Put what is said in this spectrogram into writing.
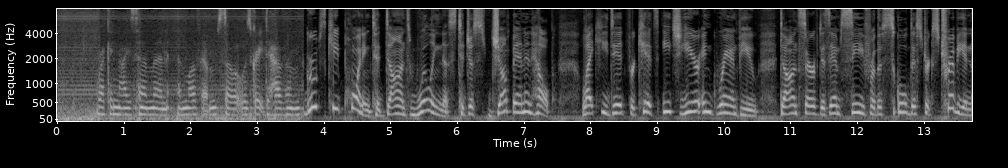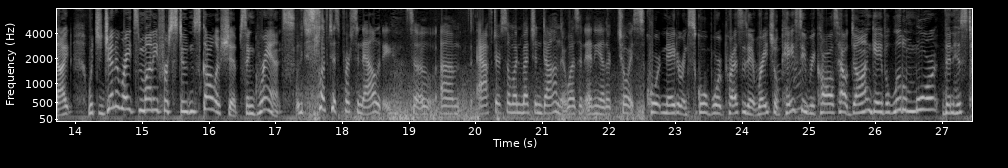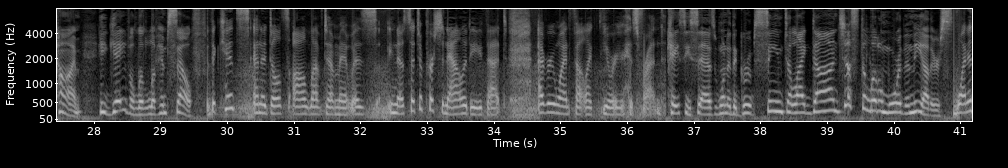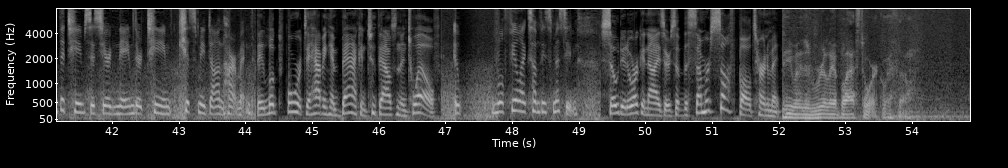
recognize him and, and love him, so it was great to have him. Groups keep pointing to Don's willingness to just jump in and help like he did for kids each year in Grandview. Don served as MC for the school district's trivia night, which generates money for student scholarships and grants. We just loved his personality. So um, after someone mentioned Don, there wasn't any other choice. Coordinator and school board president Rachel Casey recalls how Don gave a little more than his time. He gave a little of himself. The kids and adults all loved him. It was, you know, such a personality that everyone felt like you were his friend. Casey says one of the groups seemed to like Don just a little more than the others. One of the teams this year named their team Kiss Me Don Harman. They looked forward to having him back in 2012. It will feel like something's missing. So did organizers of the summer softball tournament. He was really a blast to work with, though,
